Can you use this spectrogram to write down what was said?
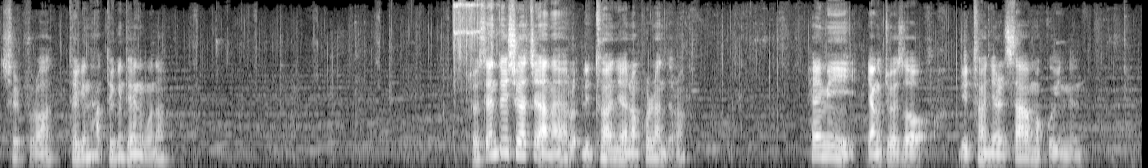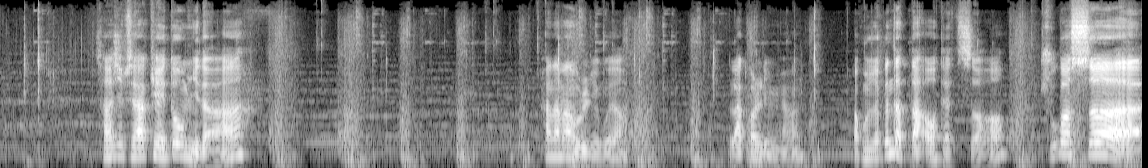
7% 아, 되긴 하, 되긴 되는구나. 저 샌드위치 같지 않아요? 러- 리투아니아랑 폴란드랑? 햄이 양쪽에서 리투아니아를 싸 먹고 있는. 40세 하케이 또 옵니다. 하나만 올리고요. 락 걸리면 아 공사 끝났다. 어 됐어. 죽었어.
